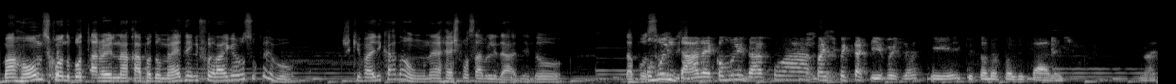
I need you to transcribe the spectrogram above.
Mahomes, quando botaram ele na capa do Madden, ele foi lá e ganhou o Super Bowl acho que vai de cada um, né? A responsabilidade do, da posição. Como lidar, né? Como lidar com, a, com as expectativas, né? Que, que são depositadas, né?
